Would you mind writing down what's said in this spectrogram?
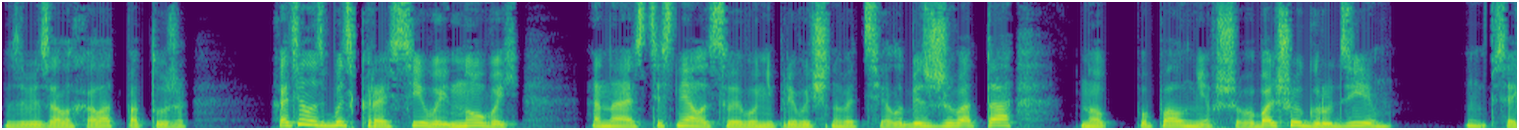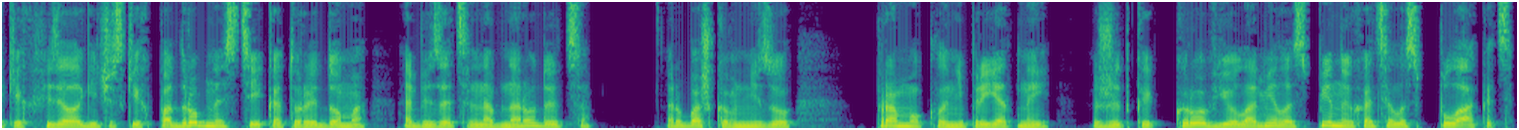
завязала халат потуже. Хотелось быть красивой, новой. Она стеснялась своего непривычного тела, без живота, но пополневшего, большой груди, всяких физиологических подробностей, которые дома обязательно обнародуются. Рубашка внизу промокла неприятной жидкой кровью, ломила спину и хотелось плакать.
